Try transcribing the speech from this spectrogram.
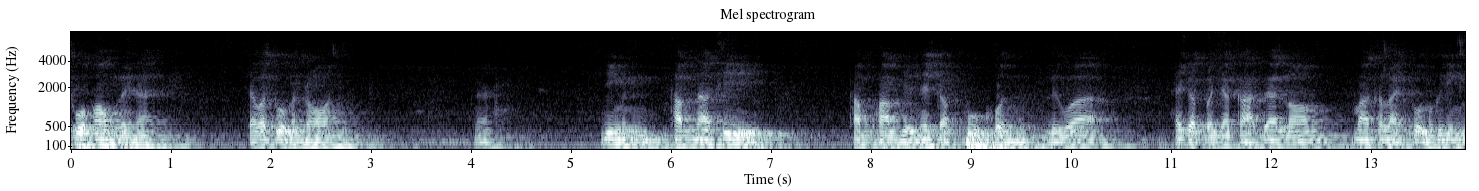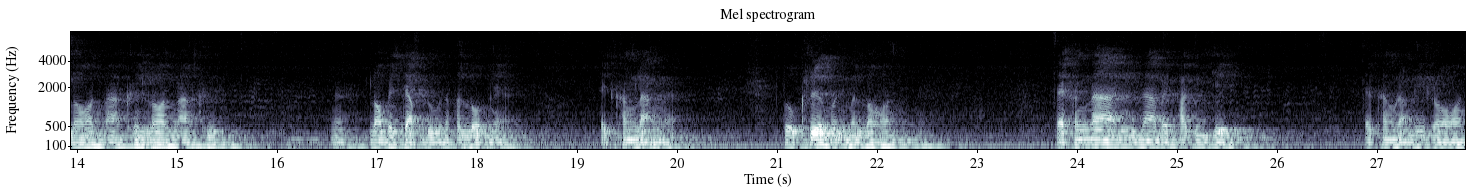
ทั่วห้องเลยนะ แต่ว่าตัวมันร้อนนะยิ่งมันทำหน้าที่ทำความเย็นให้กับผู้คน หรือว่าให้กับบรรยากาศแวดล้อมมากเท่าไหร่ตัวมันก็ยิ่งร้อนมากขึ้นร้อนมากขึ้นนะลองไปจับดูนะพัดลมเนี่ย ไอ้ข้างหลังนะตัวเครื่องมันนี่มันร้อน แต่ข้างหน้านี่หน้าใบพัดยิ่งเย็น แต่ข้างหลังนี่ร้อน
